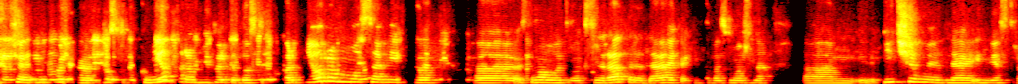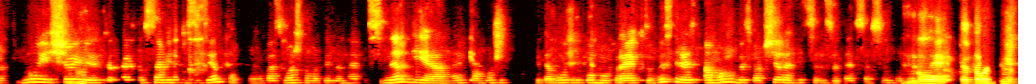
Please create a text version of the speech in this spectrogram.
получает не только доступ к менторам, не только доступ к партнерам самих, э, самого этого акселератора, да, и каким-то, возможно, питчами для инвесторов, ну, еще mm-hmm. и контактов самих президентов. Возможно, вот именно эта синергия, она и поможет и тому другому проекту выстрелить, а может быть вообще родиться в результате совсем другого. Ну, это очень,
